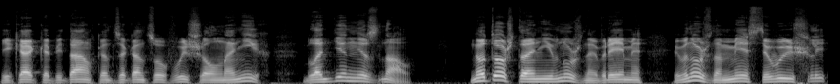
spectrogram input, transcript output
и как капитан в конце концов вышел на них, блондин не знал. Но то, что они в нужное время и в нужном месте вышли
